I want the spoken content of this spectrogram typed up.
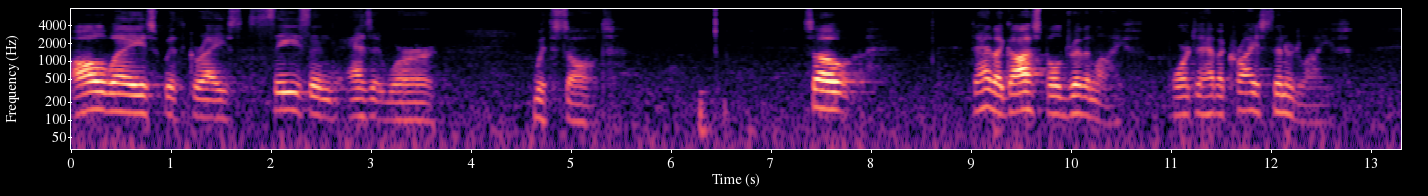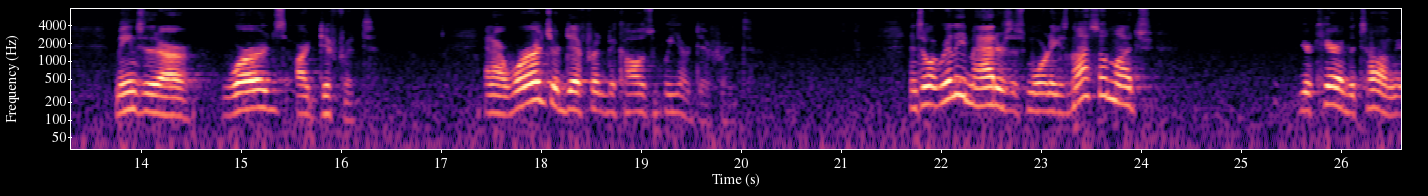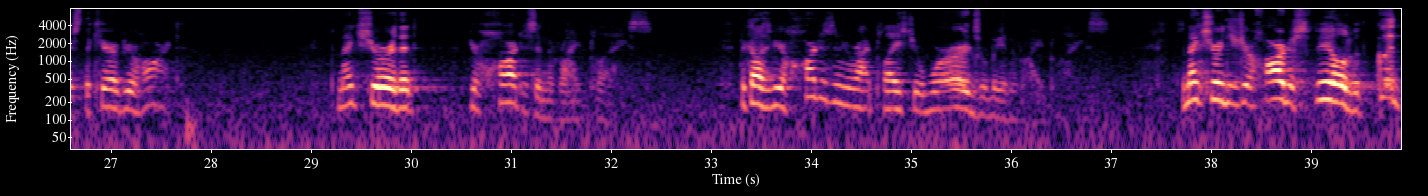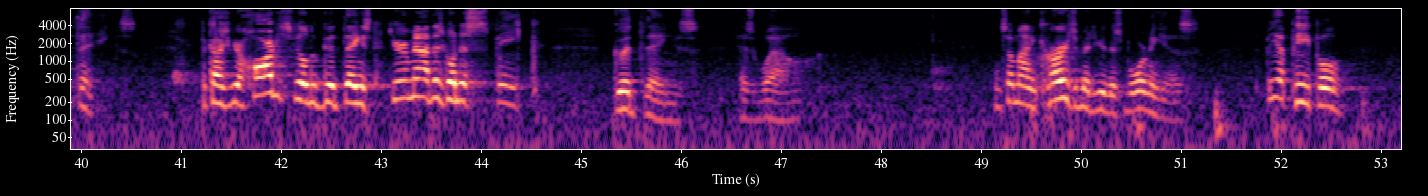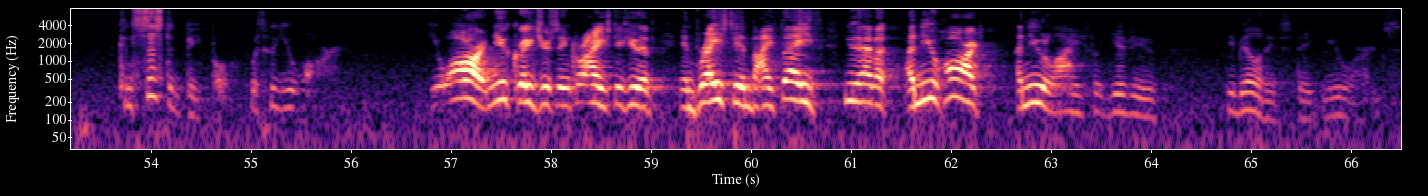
always with grace, seasoned, as it were, with salt. So, to have a gospel driven life, or to have a Christ centered life, means that our words are different. And our words are different because we are different. And so, what really matters this morning is not so much your care of the tongue, it's the care of your heart to make sure that your heart is in the right place. Because if your heart is in the right place, your words will be in the right place. To make sure that your heart is filled with good things. Because if your heart is filled with good things, your mouth is going to speak good things as well. And so, my encouragement to you this morning is to be a people, consistent people with who you are. You are new creatures in Christ. If you have embraced Him by faith, you have a, a new heart, a new life that give you the ability to speak new words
